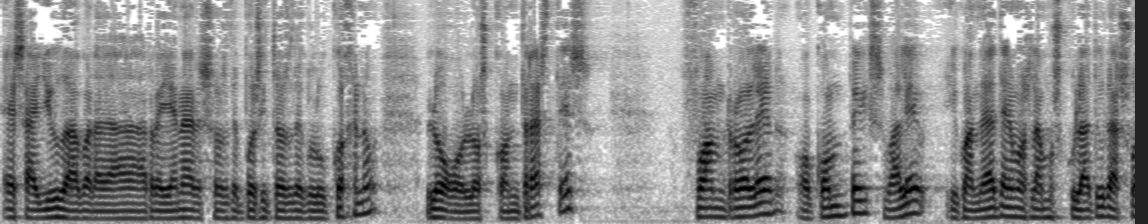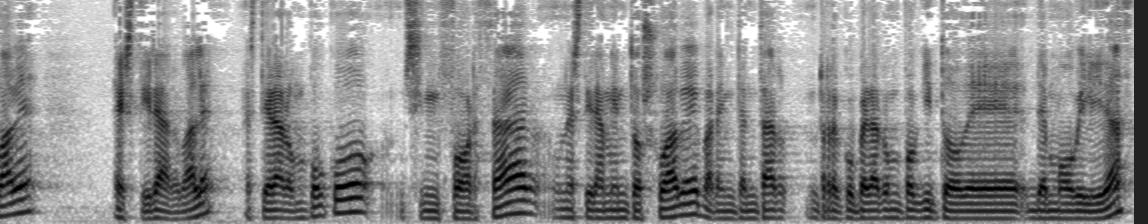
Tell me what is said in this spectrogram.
esa ayuda para rellenar esos depósitos de glucógeno. Luego los contrastes, foam roller o compex, ¿vale? Y cuando ya tenemos la musculatura suave, estirar, ¿vale? Estirar un poco sin forzar, un estiramiento suave para intentar recuperar un poquito de, de movilidad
